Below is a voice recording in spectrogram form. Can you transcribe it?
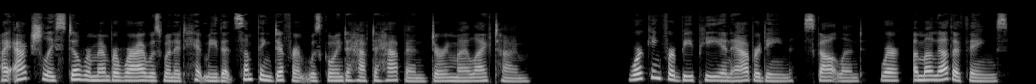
I actually still remember where I was when it hit me that something different was going to have to happen during my lifetime. Working for BP in Aberdeen, Scotland, where, among other things,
